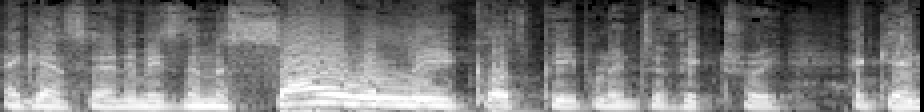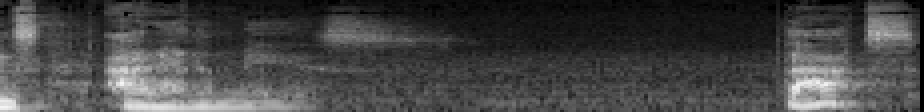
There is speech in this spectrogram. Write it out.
against enemies. The Messiah will lead God's people into victory against our enemies. That's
